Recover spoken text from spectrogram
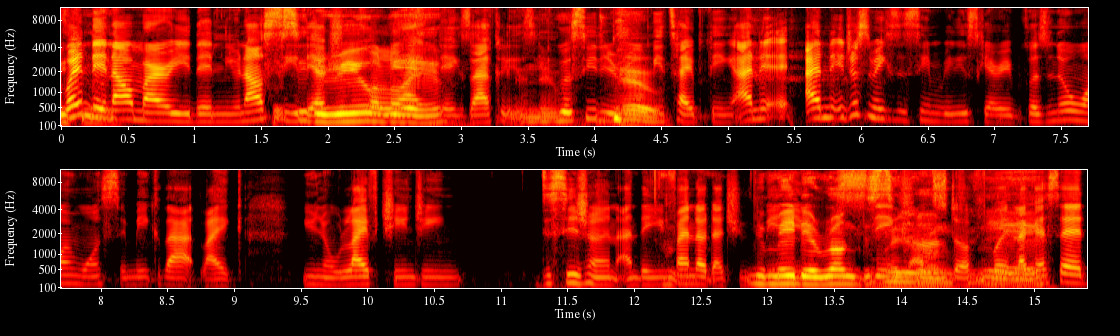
when they now marry, then you now see, see their the true real, color. and- exactly. So you go see the real me type thing, and it, and it just makes it seem really scary because no one wants to make that like you know life changing decision and then you find out that you, You made a wrong decision. and stuff. But like I said,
